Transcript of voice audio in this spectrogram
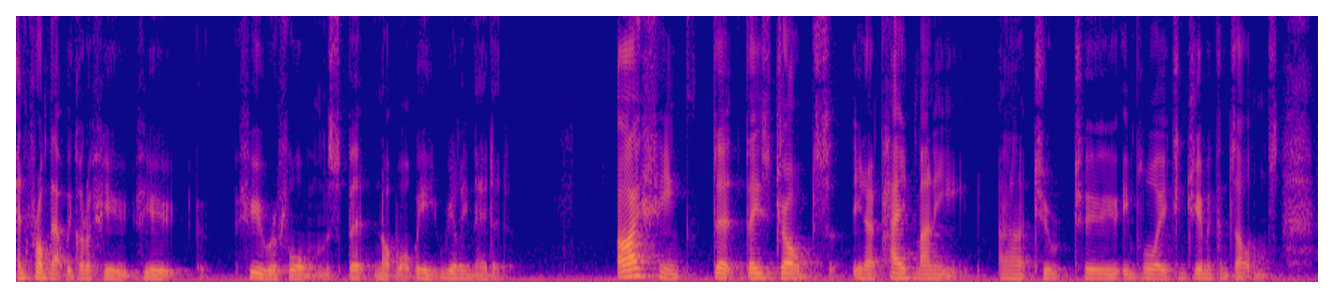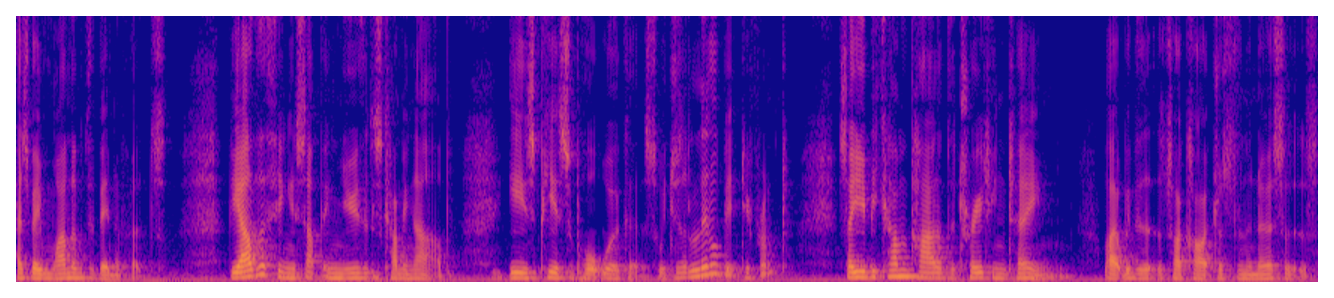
and from that, we got a few, few, few reforms, but not what we really needed. I think that these jobs, you know, paid money uh, to to employ consumer consultants, has been one of the benefits. The other thing is something new that's coming up, is peer support workers, which is a little bit different. So you become part of the treating team, like with the, the psychiatrists and the nurses,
